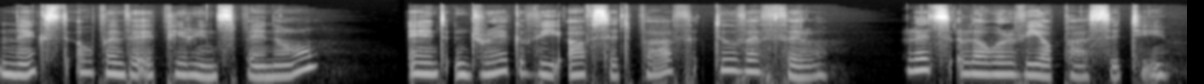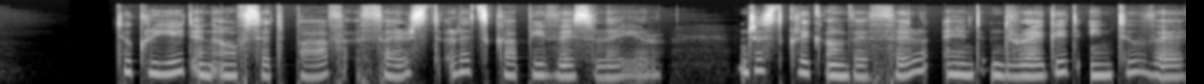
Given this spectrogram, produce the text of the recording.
Next, open the Appearance panel and drag the offset path to the fill. Let's lower the opacity. To create an offset path, first let's copy this layer. Just click on the fill and drag it into the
